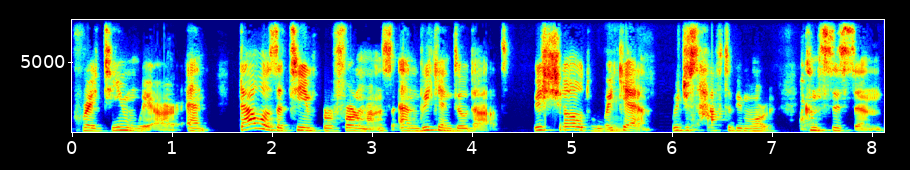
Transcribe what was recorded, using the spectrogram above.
great team we are, and that was a team performance, and we can do that. We showed we mm. can. We just have to be more consistent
